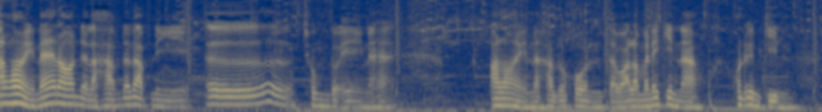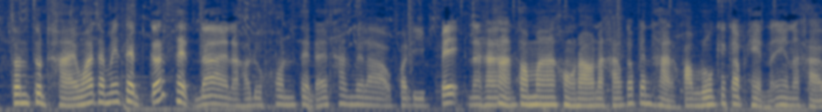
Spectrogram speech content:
อร่อยแน่นอนเดี๋ยวละครับ ระดับนี้ เออ ชมตัวเองนะฮะ อร่อยนะครับทุกคน แต่ว่าเราไม่ได้กินนะ คนอื่นกิน จนสุดท้ายว่าจะไม่เสร็จก็เสร็จได้นะครับทุกคนเสร็จได้ทันเวลาพอดีเป๊ะนะฮะฐานต่อมาของเรานะครับก็เป็นฐานความรู้เกี่ยวกับเห็ดนั่นเองนะครับ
